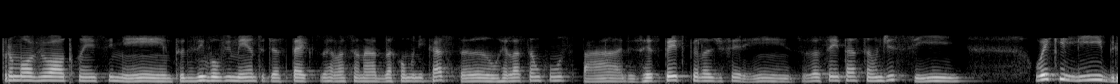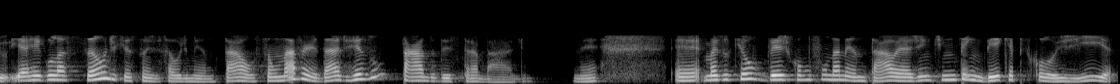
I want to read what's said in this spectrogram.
promove o autoconhecimento, desenvolvimento de aspectos relacionados à comunicação, relação com os pares, respeito pelas diferenças, aceitação de si, o equilíbrio e a regulação de questões de saúde mental são, na verdade, resultado desse trabalho. Né? É, mas o que eu vejo como fundamental é a gente entender que a psicologia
